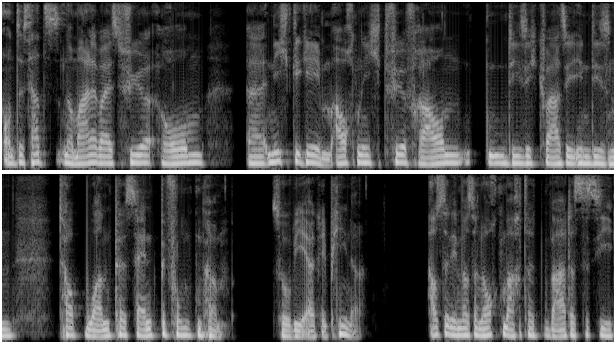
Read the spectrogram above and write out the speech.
Und das hat es normalerweise für Rom äh, nicht gegeben, auch nicht für Frauen, die sich quasi in diesen Top 1% befunden haben, so wie Agrippina. Außerdem, was er noch gemacht hat, war, dass er sie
